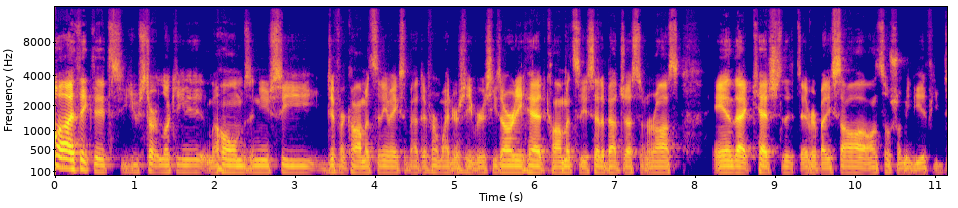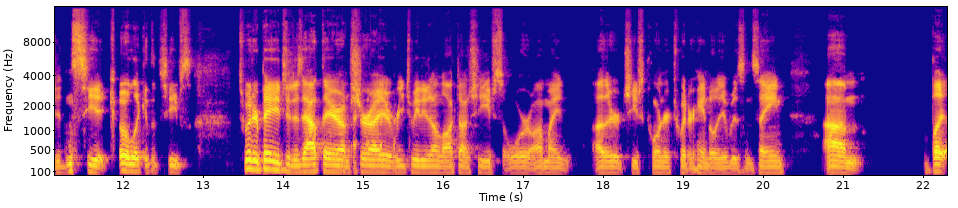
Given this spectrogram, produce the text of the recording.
Well, I think that you start looking at Mahomes and you see different comments that he makes about different wide receivers. He's already had comments that he said about Justin Ross and that catch that everybody saw on social media. If you didn't see it, go look at the Chiefs Twitter page. It is out there. I'm sure I retweeted on Locked On Chiefs or on my other Chiefs Corner Twitter handle. It was insane. Um, but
